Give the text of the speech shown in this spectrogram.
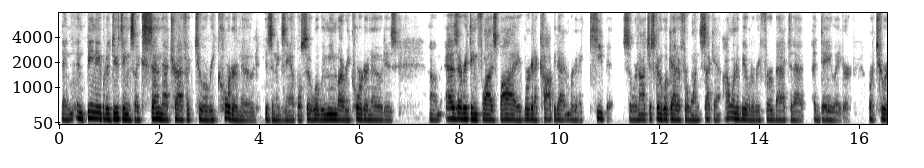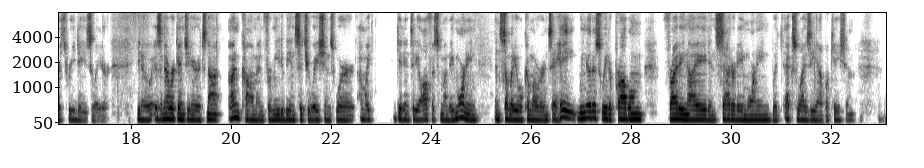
And, and being able to do things like send that traffic to a recorder node is an example. So what we mean by recorder node is um, as everything flies by, we're going to copy that and we're going to keep it. So we're not just going to look at it for one second. I want to be able to refer back to that a day later or two or three days later. You know, as a network engineer, it's not uncommon for me to be in situations where I might get into the office Monday morning and somebody will come over and say, Hey, we noticed we had a problem Friday night and Saturday morning with XYZ application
